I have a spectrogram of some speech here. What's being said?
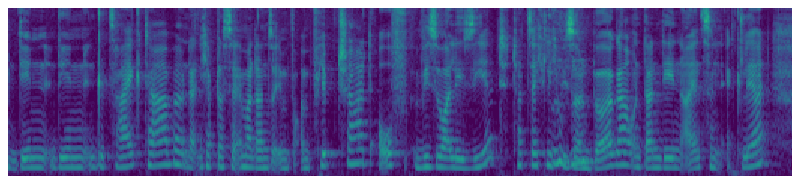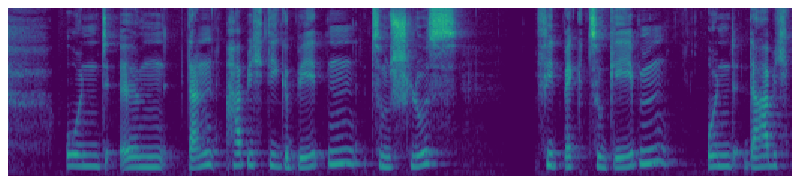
den, den gezeigt habe. Ich habe das ja immer dann so im, am Flipchart aufvisualisiert, tatsächlich mhm. wie so ein mhm. Burger und dann den einzeln erklärt. Und ähm, dann habe ich die gebeten, zum Schluss Feedback zu geben und da habe ich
